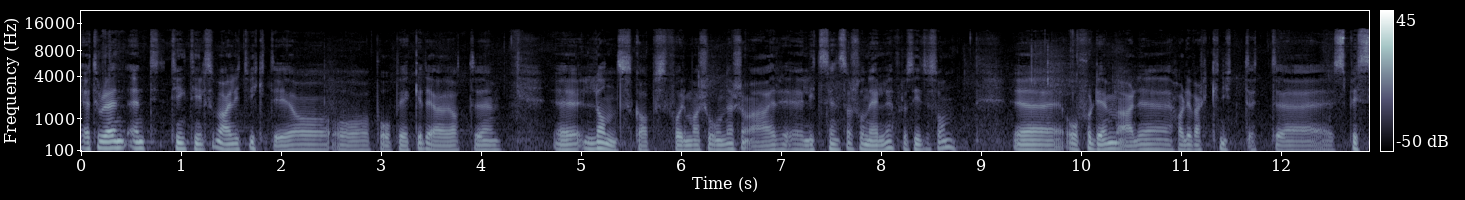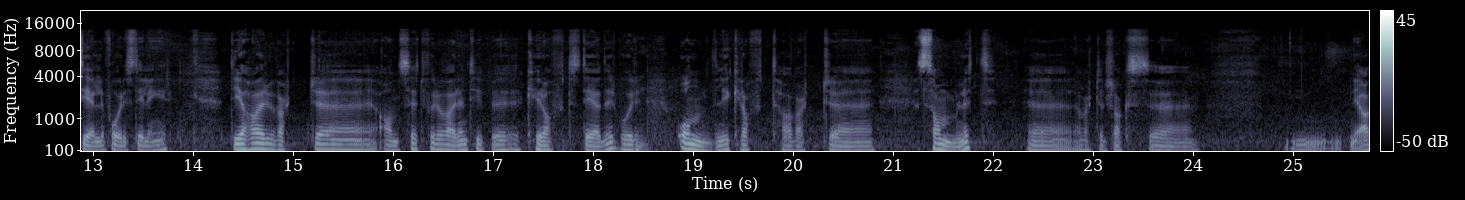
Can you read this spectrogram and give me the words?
jeg tror det er en, en, ting til som er litt viktig å, å påpeke. Det er at eh, landskapsformasjoner som er litt sensasjonelle, for å si det sånn. og for dem det, har det vært knyttet spesielle forestillinger. De har vært ansett for å være en type kraftsteder hvor åndelig kraft har vært samlet Eh, det har vært en slags eh, ja,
